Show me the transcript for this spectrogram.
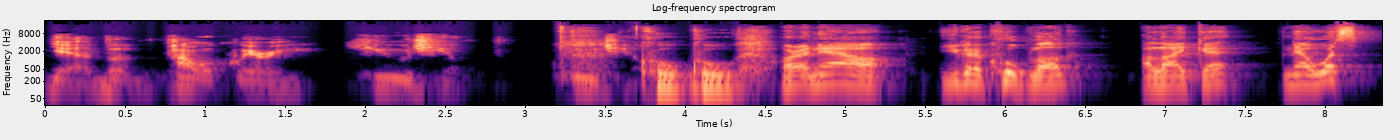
Yeah, the Power Query, huge help. Huge help. Cool, cool. All right, now you got a cool blog. I like it. Now, what's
